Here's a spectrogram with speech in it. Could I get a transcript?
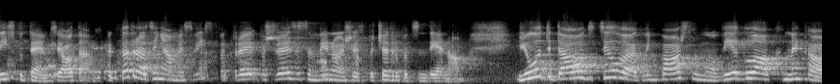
diskutējums jautājums. Bet katrā ziņā mēs visi pašreiz esam vienojušies par 14 dienām. Ļoti daudz cilvēku pārslimo vieglāk nekā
